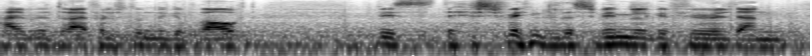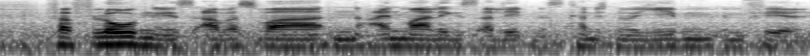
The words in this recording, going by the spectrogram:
halbe, dreiviertel Stunde gebraucht, bis der Schwindel, das Schwindelgefühl dann verflogen ist. Aber es war ein einmaliges Erlebnis, kann ich nur jedem empfehlen.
